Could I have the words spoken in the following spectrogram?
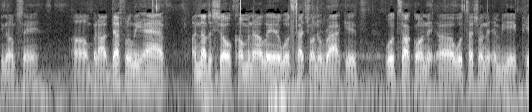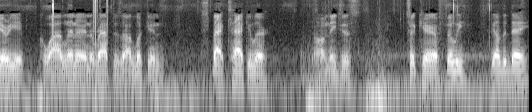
You know what I'm saying? Um, but I'll definitely have another show coming out later. We'll touch on the Rockets. We'll talk on the uh, we'll touch on the NBA period. Kawhi Leonard and the Raptors are looking spectacular. Um, they just took care of Philly the other day.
